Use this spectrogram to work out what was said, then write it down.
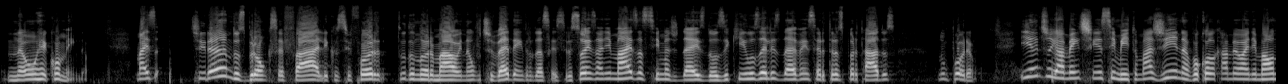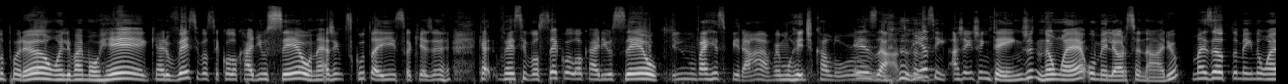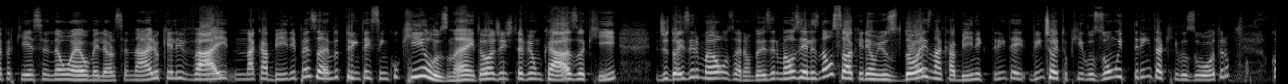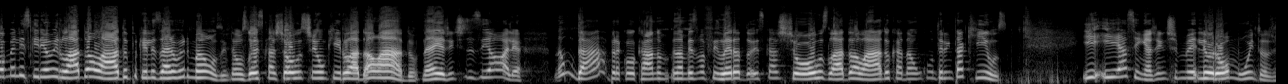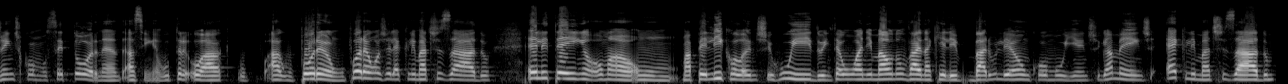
não recomenda. Mas tirando os broncocefálicos, se for tudo normal e não estiver dentro das restrições, animais acima de 10, 12 quilos, eles devem ser transportados no porão. E antigamente tinha esse mito: imagina, vou colocar meu animal no porão, ele vai morrer, quero ver se você colocaria o seu, né? A gente escuta isso aqui, gente quer ver se você colocaria o seu. Ele não vai respirar, vai morrer de calor. Exato. E assim, a gente entende, não é o melhor cenário, mas eu também não é porque esse não é o melhor cenário que ele vai na cabine pesando 35 quilos, né? Então a gente teve um caso aqui de dois irmãos, eram dois irmãos, e eles não só queriam ir os dois na cabine, 30, 28 quilos um e 30 quilos o outro, como eles queriam ir lado a lado porque eles eram irmãos. Então os dois cachorros tinham que ir lado a lado, né? E a gente dizia, olha, não dá para colocar no, na mesma fileira dois cachorros lado a lado, cada um com 30 quilos. E, e, assim, a gente melhorou muito, a gente como setor, né? Assim, o, a, o, a, o porão. O porão hoje ele é climatizado, ele tem uma, um, uma película anti-ruído, então o animal não vai naquele barulhão como ia antigamente, é climatizado.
